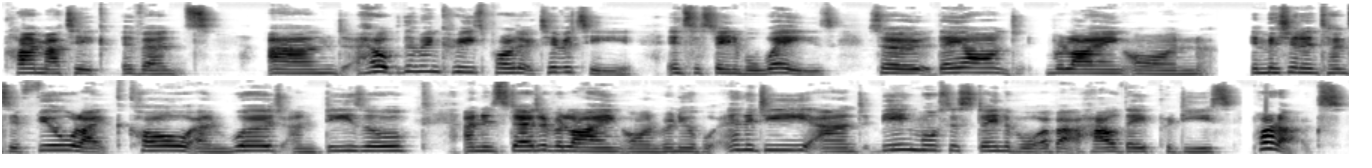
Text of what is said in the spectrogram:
climatic events and help them increase productivity in sustainable ways so they aren't relying on emission intensive fuel like coal and wood and diesel, and instead of relying on renewable energy and being more sustainable about how they produce products.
